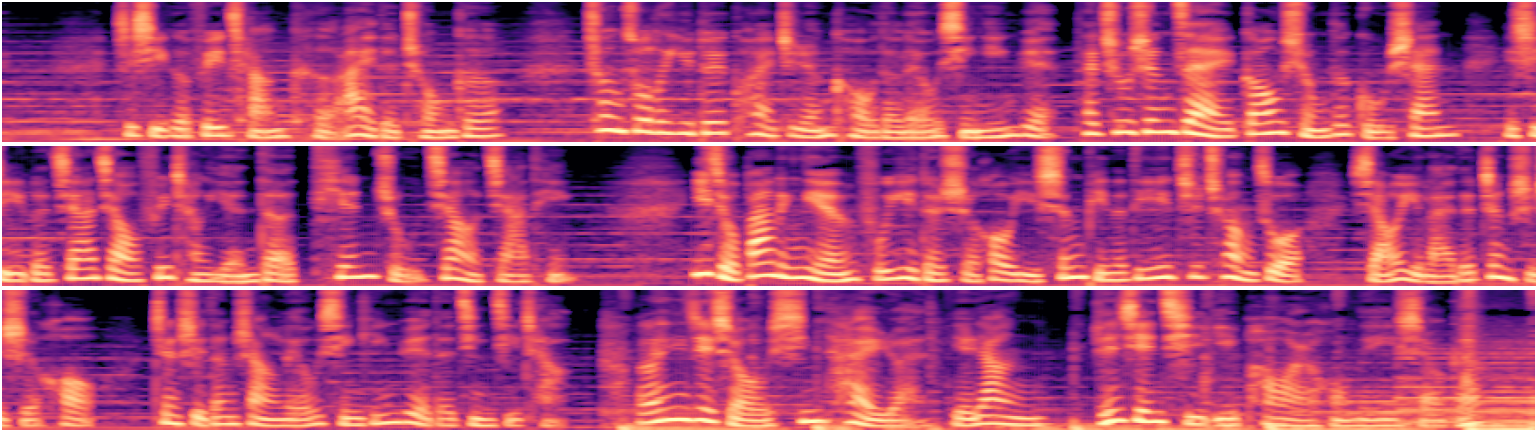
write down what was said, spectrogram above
这是一个非常可爱的虫哥，创作了一堆脍炙人口的流行音乐。他出生在高雄的鼓山，也是一个家教非常严的天主教家庭。一九八零年服役的时候，以生平的第一支创作《小雨来的正是时候》，正式登上流行音乐的竞技场。我来听这首《心太软》，也让任贤齐一炮而红的一首歌。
